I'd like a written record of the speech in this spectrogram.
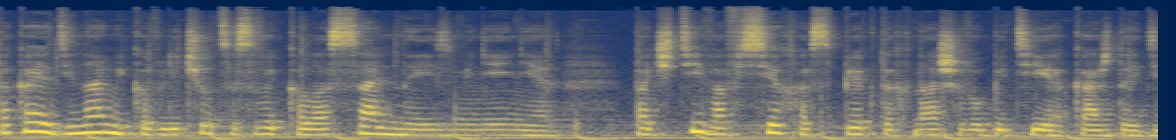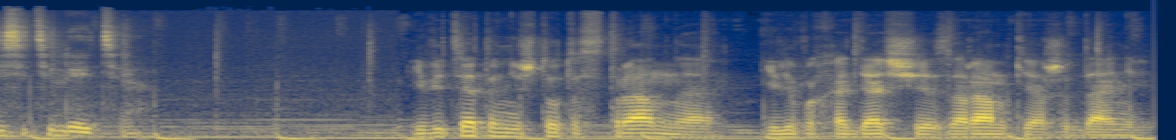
Такая динамика влечет за собой колоссальные изменения почти во всех аспектах нашего бытия каждое десятилетие. И ведь это не что-то странное или выходящее за рамки ожиданий.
